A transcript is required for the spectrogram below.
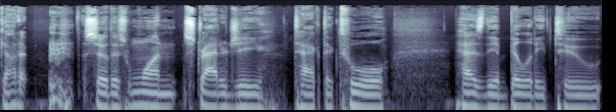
Got it. so, this one strategy, tactic, tool has the ability to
